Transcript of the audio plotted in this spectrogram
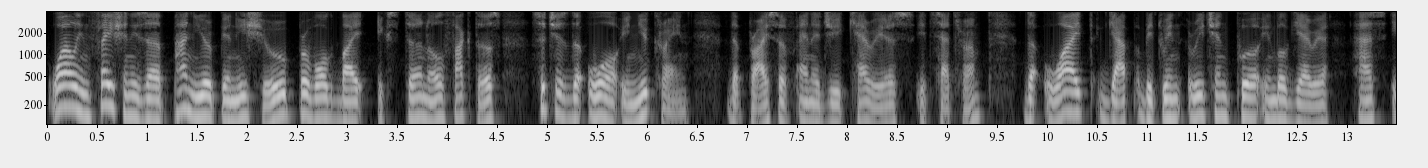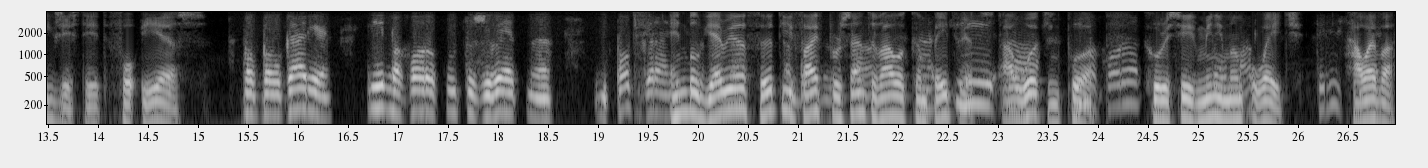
While inflation is a pan European issue provoked by external factors such as the war in Ukraine, the price of energy carriers, etc., the wide gap between rich and poor in Bulgaria has existed for years. В България има хора, които живеят на под граница. in Bulgaria, 35% of our compatriots are working poor who receive minimum wage. However,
